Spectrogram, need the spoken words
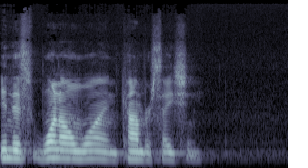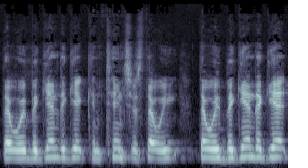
in this one-on-one conversation that we begin to get contentious, that we, that we begin to get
